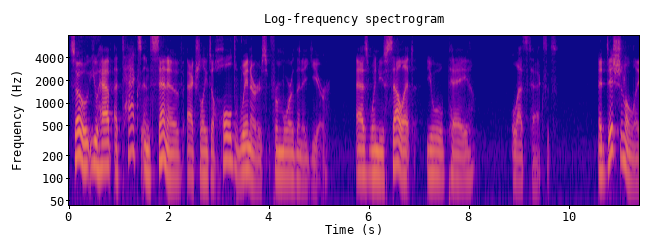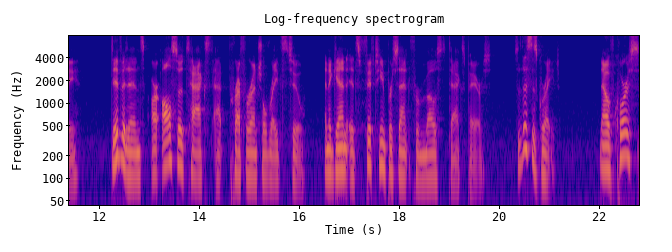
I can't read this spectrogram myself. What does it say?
So you have a tax incentive actually to hold winners for more than a year, as when you sell it, you will pay less taxes. Additionally, dividends are also taxed at preferential rates too. And again, it's 15% for most taxpayers. So this is great. Now, of course,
